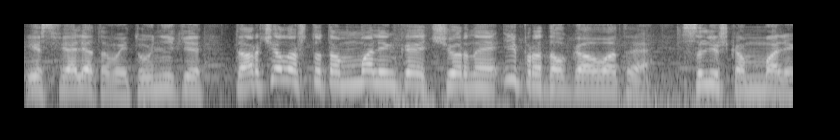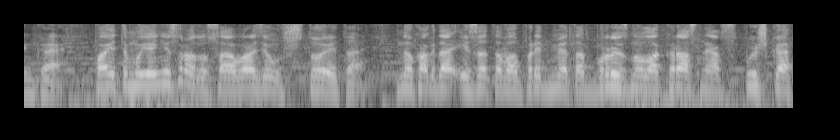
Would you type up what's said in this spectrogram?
Из фиолетовой туники торчало что-то маленькое, черное и продолговатое. Слишком маленькое, поэтому я не сразу сообразил, что это. Но когда из этого предмета брызнула красная вспышка,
